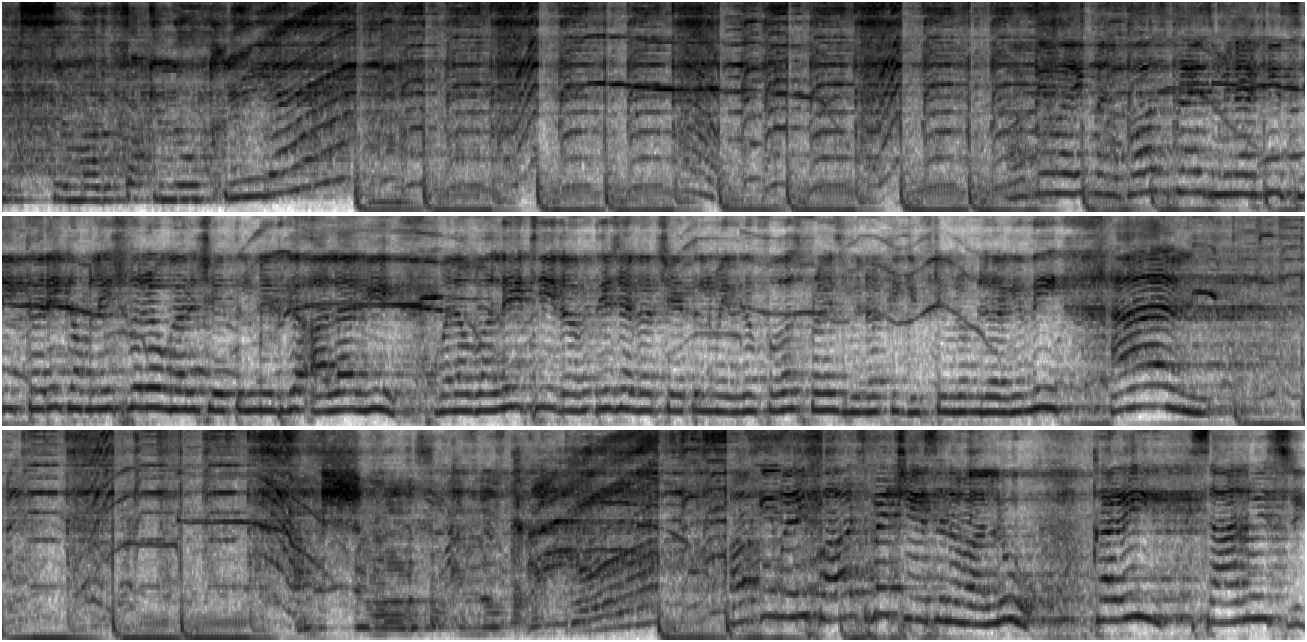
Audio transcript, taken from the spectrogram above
It's a motherfucking nuclear. Okay మరి మన ఫస్ట్ ప్రైజ్ విన్నర్కి శ్రీ కరి కమలేశ్వరరావు గారి చేతుల మీదుగా అలాగే మన వలేటి రవితేజ గారి చేతుల మీదుగా ఫస్ట్ ప్రైజ్ విన్నర్కి గిఫ్ట్ ఇవ్వడం జరిగింది అండ్ ఓకే మరి పార్టిసిపేట్ చేసిన వాళ్ళు కర్రీ శాండ్విచ్ శ్రీ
